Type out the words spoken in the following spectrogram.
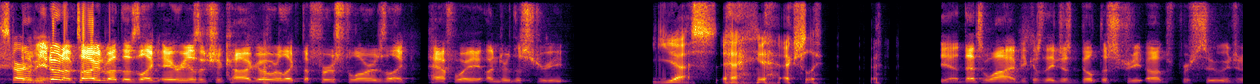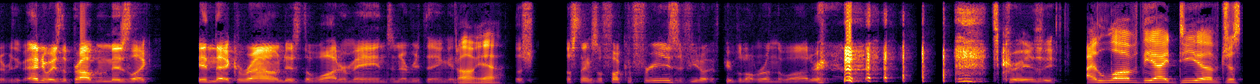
Start No, you know what I'm talking about? Those like areas of Chicago where like the first floor is like halfway under the street. Yes. yeah, actually. Yeah, that's why because they just built the street up for sewage and everything. Anyways, the problem is like in that ground is the water mains and everything, and Oh, yeah. those those things will fucking freeze if you don't if people don't run the water. it's crazy. I love the idea of just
